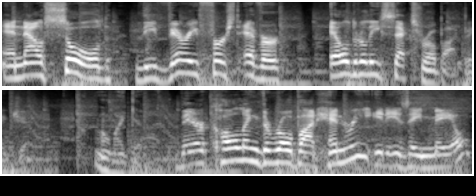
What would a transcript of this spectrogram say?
and now sold the very first ever elderly sex robot, Big J. Oh my god. They are calling the robot Henry. It is a male.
